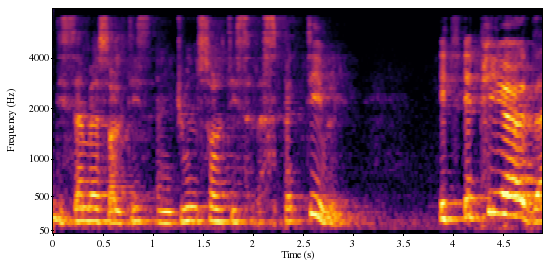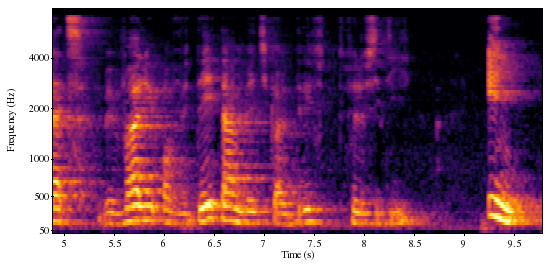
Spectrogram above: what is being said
December solstice and June solstice respectively. It appears that the value of the daytime vertical drift velocity in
